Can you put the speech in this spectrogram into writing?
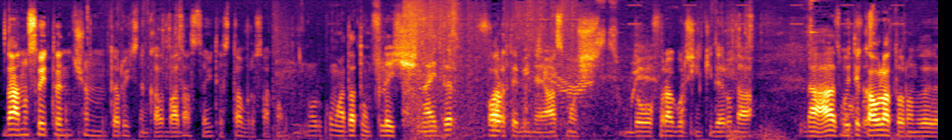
Da, nu se uită niciun terorist în calba da, se uită Stavros acum. Oricum a dat un flash Schneider. Foarte bine, Asmoș, două fraguri și închide runda. Da, azi Uite a că fost, au luat o rundă de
